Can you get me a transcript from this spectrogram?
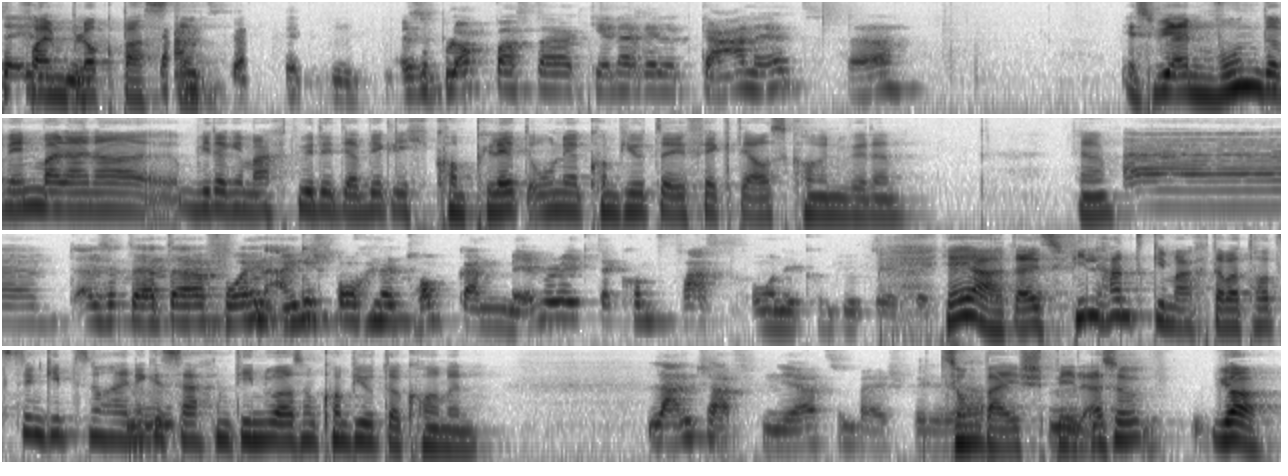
Selten. Vor allem Blockbuster. Ganz, ganz selten. Also Blockbuster generell gar nicht. Ja. Es wäre ein Wunder, wenn mal einer wieder gemacht würde, der wirklich komplett ohne Computereffekte auskommen würde. Ja. Äh, also der, der vorhin angesprochene Top Gun Maverick, der kommt fast ohne Computereffekte. ja, ja, da ist viel handgemacht, aber trotzdem gibt es noch einige Mhm. Sachen, die nur aus dem Computer kommen. Landschaften, ja, zum Beispiel. Zum ja. Beispiel. Mhm. Also, ja,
